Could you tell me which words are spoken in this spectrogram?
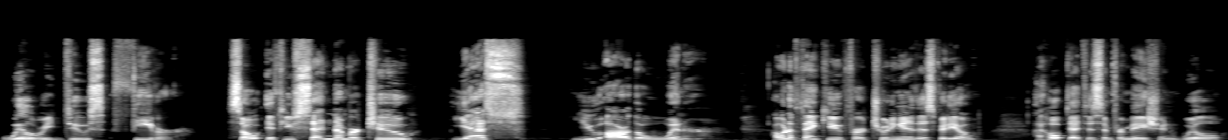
will reduce fever. So if you said number two, yes, you are the winner. I want to thank you for tuning into this video. I hope that this information will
